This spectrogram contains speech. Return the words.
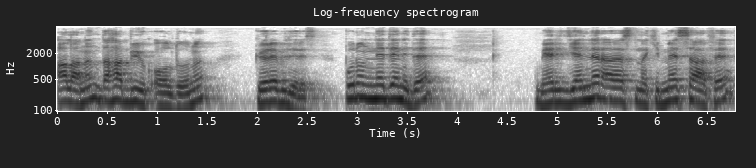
alanın daha büyük olduğunu görebiliriz. Bunun nedeni de meridyenler arasındaki mesafe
